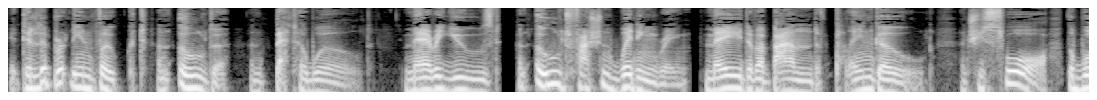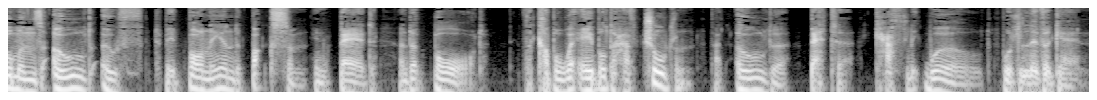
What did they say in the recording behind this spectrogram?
It deliberately invoked an older and better world. Mary used an old-fashioned wedding ring made of a band of plain gold, and she swore the woman's old oath to be bonny and buxom in bed and at board. the couple were able to have children, that older, better Catholic world would live again.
